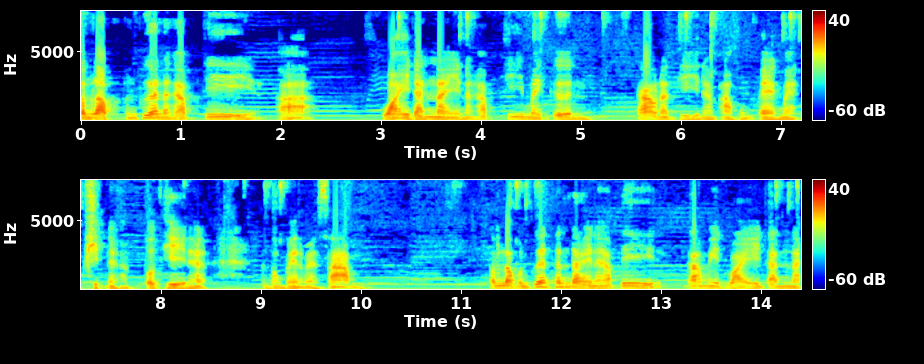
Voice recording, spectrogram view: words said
สำหรับเพื่อนๆนะครับที่ไหวดันไหนนะครับ ที่ไม่เกิน 9 นาทีนะครับอ่าผมแปลงแม็กผิดนะครับ ตัวทีนะฮะมันต้องแปลงแม็กสามสำหรับเพื่อนๆท่านใดนะครับ ที่ดาเมจไหวดันไหน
